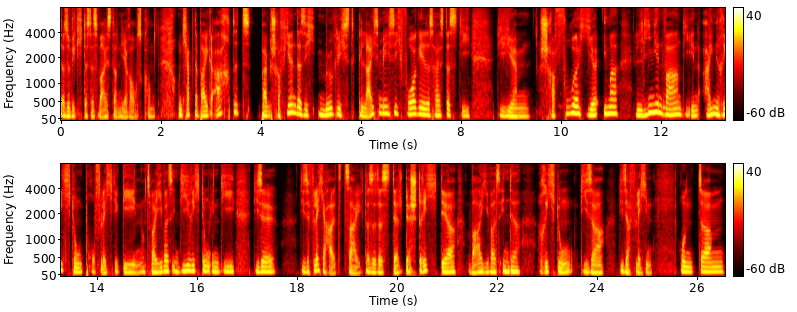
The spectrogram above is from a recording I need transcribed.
also wirklich, dass das Weiß dann hier rauskommt. Und ich habe dabei geachtet, beim Schraffieren, dass ich möglichst gleichmäßig vorgehe. Das heißt, dass die, die ähm, Schraffur hier immer Linien waren, die in eine Richtung pro Fläche gehen. Und zwar jeweils in die Richtung, in die diese, diese Fläche halt zeigt. Also das, der, der Strich, der war jeweils in der Richtung dieser, dieser Flächen. Und ähm,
